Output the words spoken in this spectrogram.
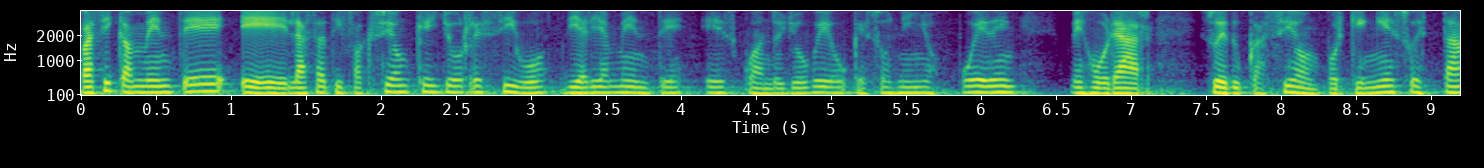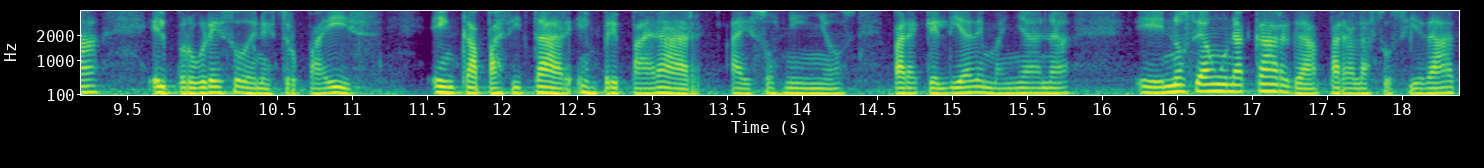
básicamente eh, la satisfacción que yo recibo diariamente es cuando yo veo que esos niños pueden mejorar su educación, porque en eso está el progreso de nuestro país en capacitar, en preparar a esos niños para que el día de mañana eh, no sean una carga para la sociedad,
